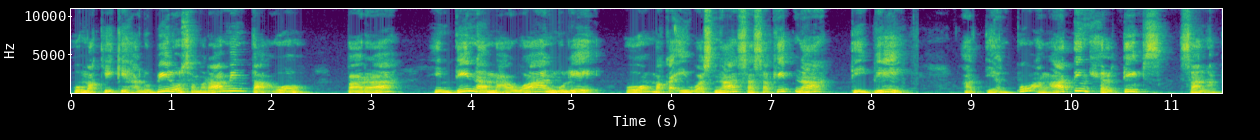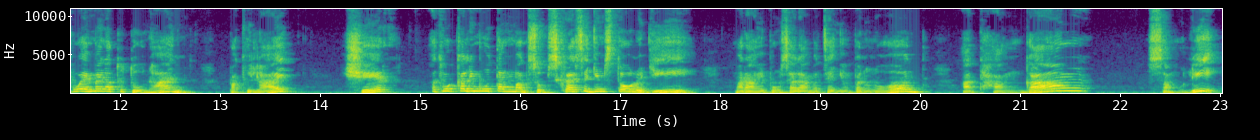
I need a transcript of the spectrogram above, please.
o makikihalubilo sa maraming tao para hindi na mahawaan muli o makaiwas na sa sakit na TB. At yan po ang ating health tips. Sana po ay may natutunan. Paki-like, share, at huwag kalimutang mag-subscribe sa Gymstology. Marami pong salamat sa inyong panunood at hanggang sa muli.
